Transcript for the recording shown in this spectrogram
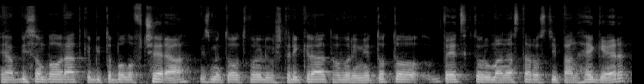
Ja by som bol rád, keby to bolo včera. My sme to otvorili už trikrát. Hovorím, je toto vec, ktorú má na starosti pán Heger.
